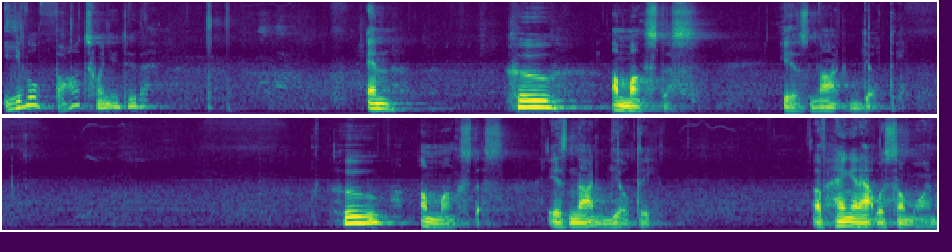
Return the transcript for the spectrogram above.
evil thoughts when you do that? And who amongst us is not guilty? Who amongst us is not guilty of hanging out with someone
